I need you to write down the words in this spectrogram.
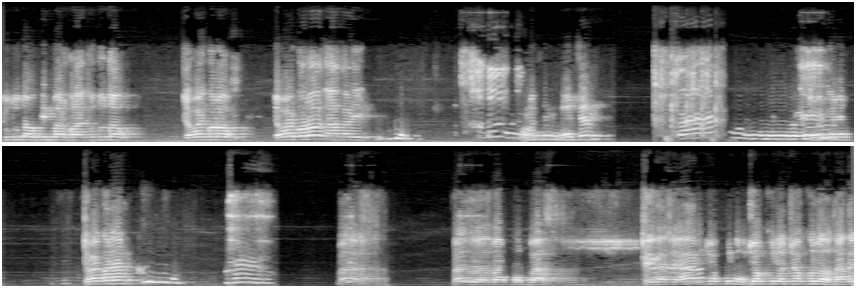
থুতু দাও তিনবার গলায়, থুতু দাও। জবাই করো জবাই করো, তাড়াতাড়ি? জয় করেন বাস বাস বাস বাস বাস ঠিক আছে হ্যাঁ তাতে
